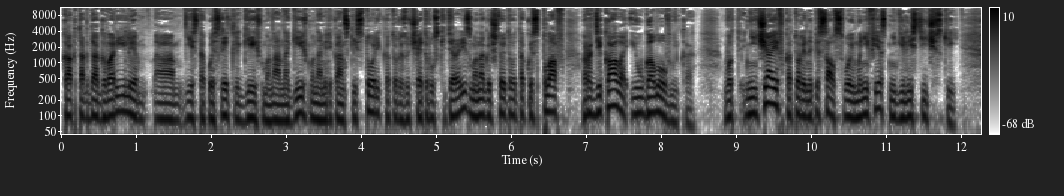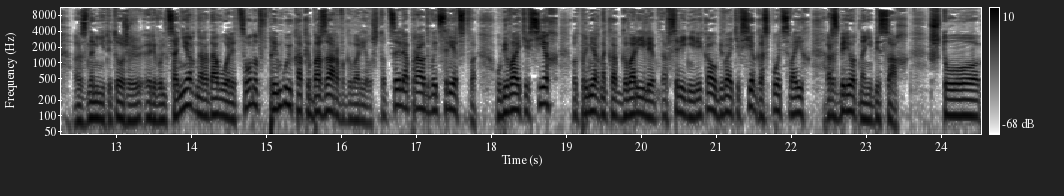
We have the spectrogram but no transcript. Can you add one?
Как тогда говорили, э, есть такой исследователь Гейфман, Анна Гейфман, американский историк, который изучает русский терроризм, она говорит, что это вот такой сплав радикала и уголовника. Вот Нечаев, который написал свой манифест нигилистический, э, знаменитый тоже революционер, народоволец, он вот впрямую, как и Базаров говорил, что цель оправдывает средства. Убивайте всех, вот примерно как говорили в средние века, убивайте всех, Господь своих разберет на небесах, что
